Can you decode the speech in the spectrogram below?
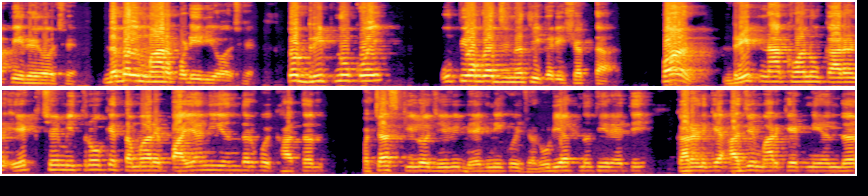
આપી રહ્યો છે. ડબલ માર પડી રહ્યો છે. તો ડ્રીપનો કોઈ ઉપયોગ જ નથી કરી શકતા. પણ ડ્રીપ નાખવાનું કારણ એક છે મિત્રો કે તમારે પાયાની અંદર કોઈ ખાતર પચાસ કિલો જેવી બેગની કોઈ જરૂરિયાત નથી રહેતી. કારણ કે આજે માર્કેટની અંદર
